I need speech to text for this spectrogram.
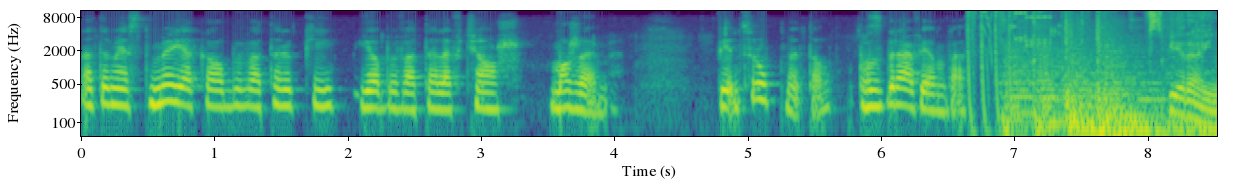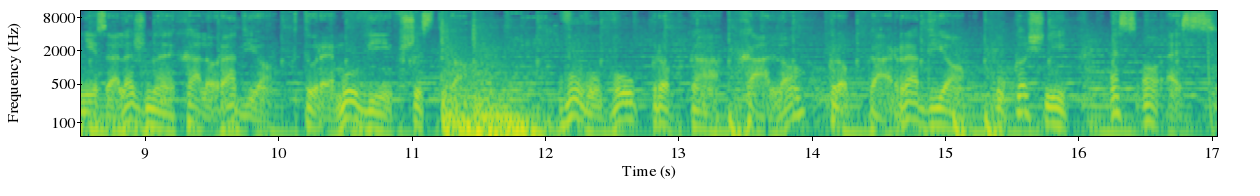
natomiast my, jako obywatelki i obywatele, wciąż możemy. Więc róbmy to. Pozdrawiam Was. Wspieraj niezależne Halo Radio, które mówi wszystko. www.halo.radio ukośnik SOS.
